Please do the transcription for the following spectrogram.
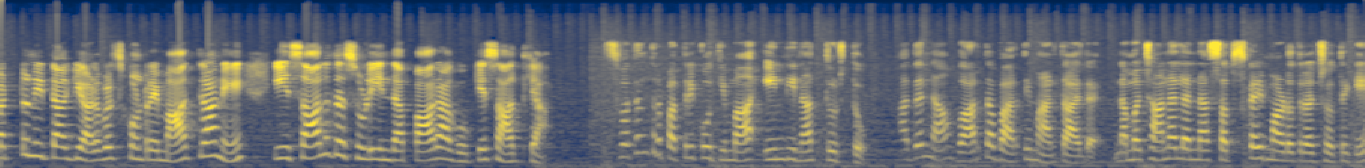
ಕಟ್ಟುನಿಟ್ಟಾಗಿ ಅಳವಡಿಸಿಕೊಂಡ್ರೆ ಮಾತ್ರನೇ ಈ ಸಾಲದ ಸುಳಿಯಿಂದ ಪಾರಾಗೋಕೆ ಸಾಧ್ಯ. ಸ್ವತಂತ್ರ ಪತ್ರಿಕೋದ್ಯಮ ಇಂದಿನ ತುರ್ತು. ಅದನ್ನ ವಾರ್ತಾ ಭಾರತಿ ಮಾಡ್ತಾ ಇದೆ. ನಮ್ಮ ಚಾನೆಲ್ ಅನ್ನ ಸಬ್ಸ್ಕ್ರೈಬ್ ಮಾಡೋದ್ರ ಜೊತೆಗೆ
